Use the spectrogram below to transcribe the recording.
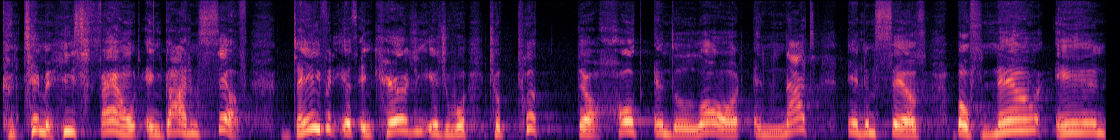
contentment he's found in God himself. David is encouraging Israel to put their hope in the Lord and not in themselves, both now and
